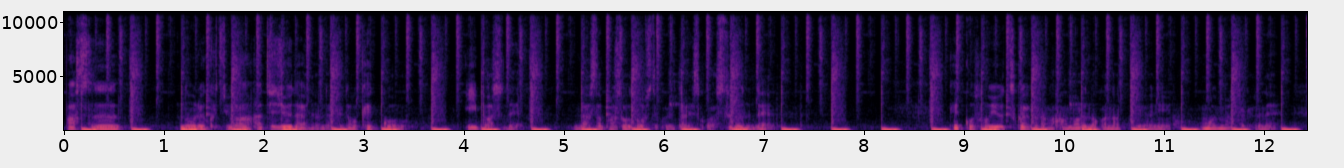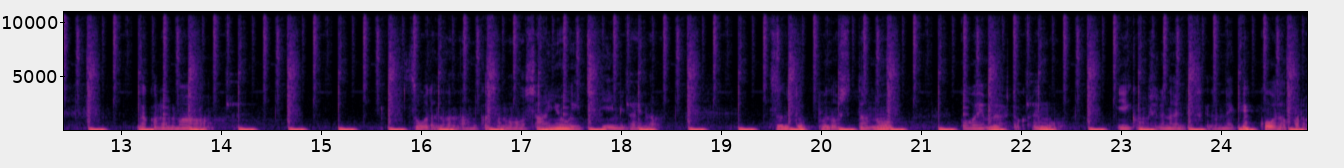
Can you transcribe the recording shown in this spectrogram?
パス能力値は80代なんだけど結構いいパスでラストパスを通してくれたりとかするんで結構そういう使い方がハマるのかなっていうふうに思いましたけどね。だからまあそうだな。なんかその3412みたいな2トップの下の OMF とかでもいいかもしれないんですけどね。結構だから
